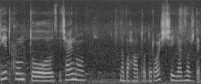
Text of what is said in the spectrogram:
влітку, то звичайно набагато дорожче, як завжди.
